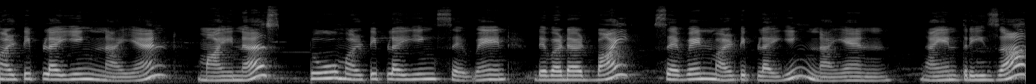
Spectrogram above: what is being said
multiplying nine minus two multiplying seven divided by seven multiplying nine nine threes are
